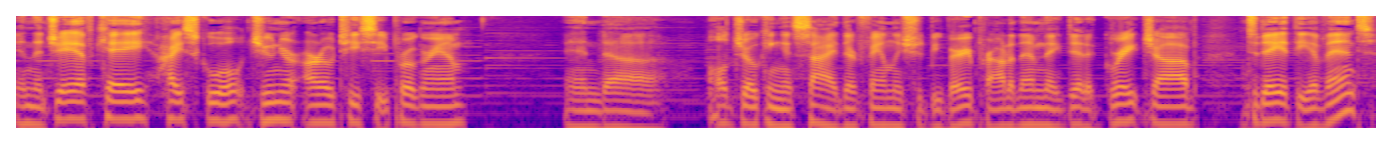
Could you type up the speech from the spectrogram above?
in the JFK High School Junior ROTC program. And uh, all joking aside, their family should be very proud of them. They did a great job today at the event,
